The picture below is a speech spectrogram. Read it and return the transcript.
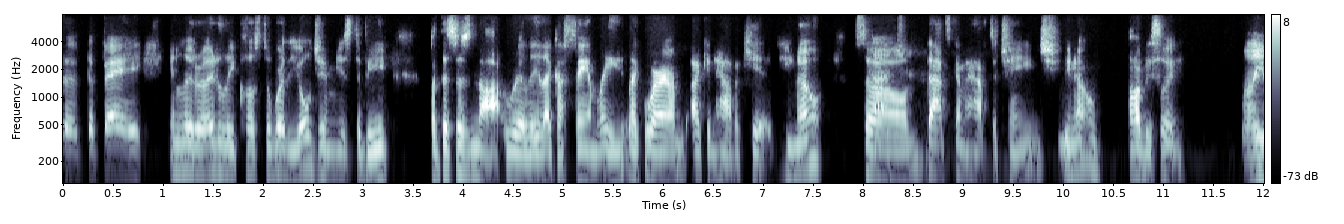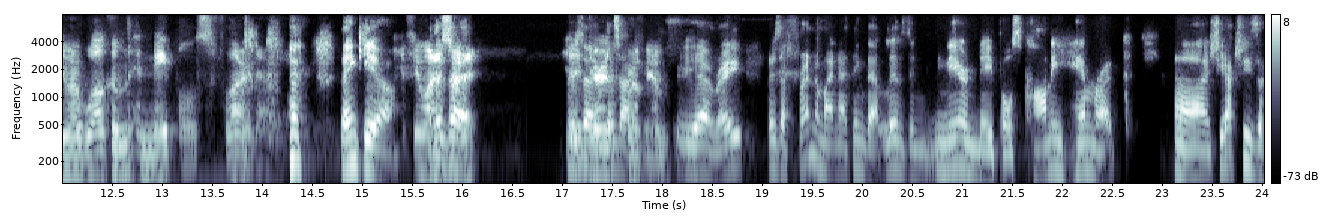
the, the bay in little italy close to where the old gym used to be but this is not really like a family like where I'm, i can have a kid you know so gotcha. that's going to have to change you know obviously. Well, you are welcome in Naples, Florida. Thank you. If you want to start a, an endurance a, program. A, yeah, right. There's a friend of mine, I think, that lives in near Naples, Connie Hemrick. Uh, she actually is a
